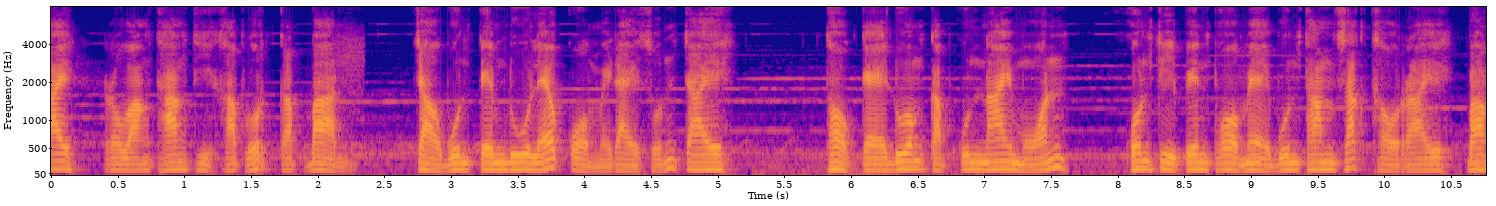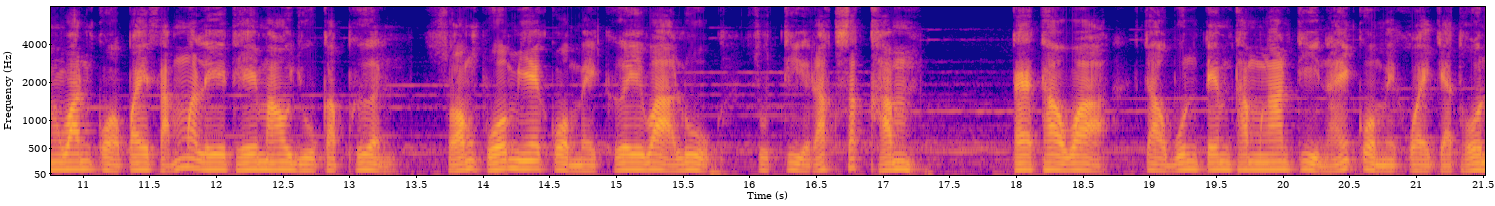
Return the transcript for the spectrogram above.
ายระหว่างทางที่ขับรถกลับบ้าน เจ้าบุญเต็มดูแล้วก็ไม่ได้สนใจ เท่าแกดวงกับคุณนายหมอน คนที่เป็นพ่อแม่บุญธรรมสักเท่าไร บางวันก็ไปสัมมาเลเทเมาอยู่กับเพื่อน สองผัวเมียก็ไม่เคยว่าลูกสุดที่รักสักคำ แต่ถ้าว่าเจ้าบุญเต็มทำงานที่ไหนก็ไม่ค่อยจะทน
